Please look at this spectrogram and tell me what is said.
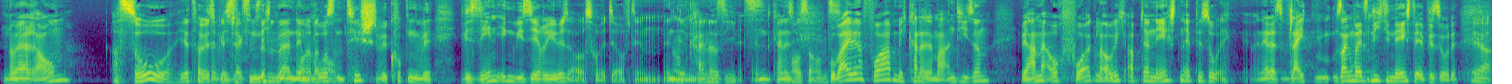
neuer Raum. Ach so, jetzt habe ich es Wir gecheckt. sitzen Wir nicht sind mehr an dem großen Raum. Tisch. Wir gucken, wir, wir sehen irgendwie seriös aus heute auf dem. In Und dem keiner in- keiner- außer uns. Wobei wir vorhaben, ich kann das ja mal anteasern, wir haben ja auch vor, glaube ich, ab der nächsten Episode, ne, das, vielleicht sagen wir jetzt nicht die nächste Episode, Ja.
